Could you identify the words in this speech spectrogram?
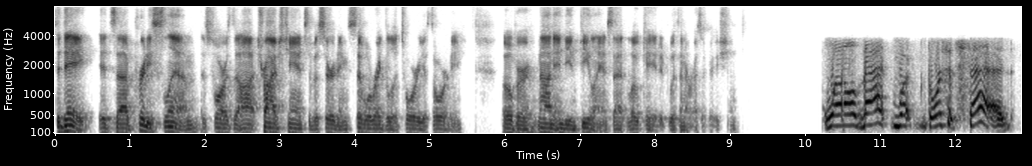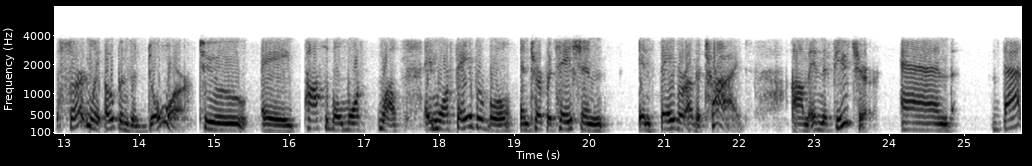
to date, it's uh, pretty slim as far as the uh, tribe's chance of asserting civil regulatory authority over non-Indian fee lands that located within a reservation. Well, that what Gorsuch said certainly opens a door to a possible more well, a more favorable interpretation in favor of the tribes um, in the future. And that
